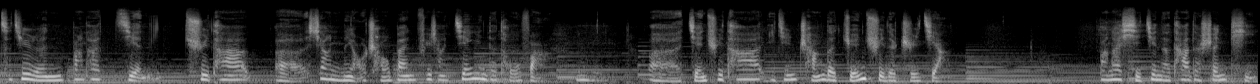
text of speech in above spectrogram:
慈济人帮他剪去他呃像鸟巢般非常坚硬的头发，嗯，呃剪去他已经长的卷曲的指甲，帮他洗净了他的身体，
